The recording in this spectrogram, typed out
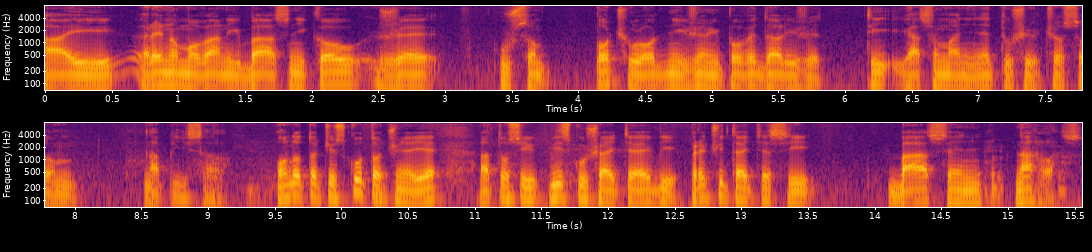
aj renomovaných básnikov, že už som počul od nich, že mi povedali, že ty, ja som ani netušil, čo som napísal. Ono to či skutočne je, a to si vyskúšajte aj vy. Prečítajte si báseň nahlas.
